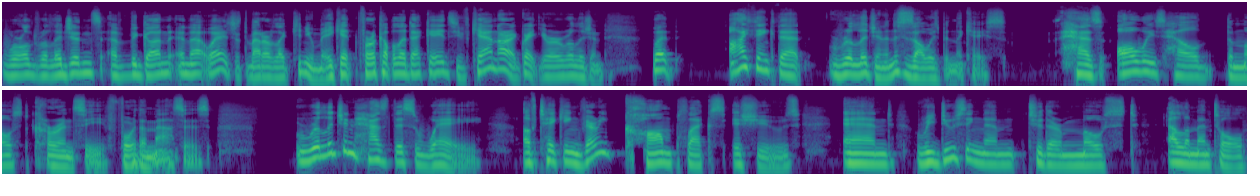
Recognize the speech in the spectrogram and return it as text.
world religions have begun in that way. It's just a matter of like, can you make it for a couple of decades? You can. All right, great. You're a religion. But I think that religion, and this has always been the case, has always held the most currency for the masses. Religion has this way of taking very complex issues and reducing them to their most elemental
